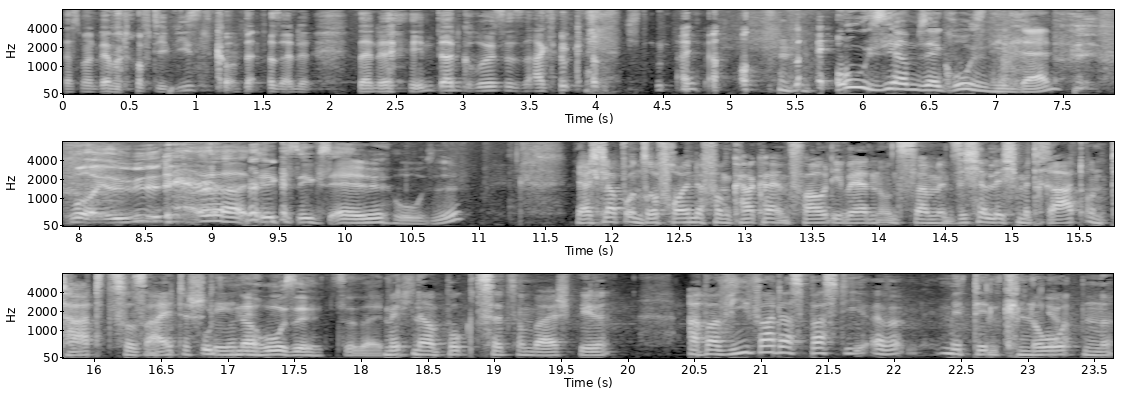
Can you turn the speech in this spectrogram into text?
dass man, wenn man auf die Wiesen kommt, einfach seine, seine Hinterngröße sagt und kann sich dann eine ausleihen? Oh, sie haben sehr großen Hintern. Boah, äh, XXL-Hose. Ja, ich glaube, unsere Freunde vom KKMV, die werden uns damit sicherlich mit Rat und Tat zur Seite stehen. eine Hose zur Seite. Mit einer Buchse zum Beispiel. Aber wie war das, Basti, äh, mit den Knoten?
